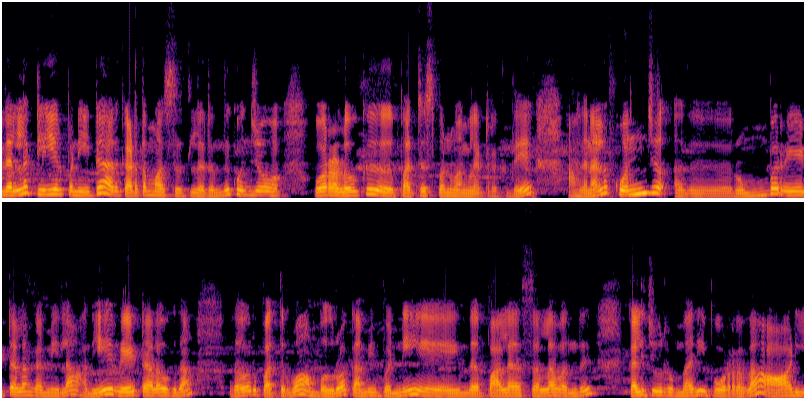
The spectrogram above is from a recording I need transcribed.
இதெல்லாம் கிளியர் பண்ணிவிட்டு அதுக்கு அடுத்த மாதத்துல இருந்து கொஞ்சம் ஓரளவுக்கு பர்ச்சேஸ் பண்ணுவாங்களாட்டிருக்குது. அதனால் கொஞ்சம் அது ரொம்ப ரேட்டெல்லாம் கம்மி இல்லை. அதே ரேட் அளவுக்கு தான் அதாவது ஒரு பத்து ரூபா ஐம்பது ரூபா கம்மி பண்ணி இந்த பழசெல்லாம் வந்து கழிச்சு விட்ற மாதிரி போடுறதா ஆடி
